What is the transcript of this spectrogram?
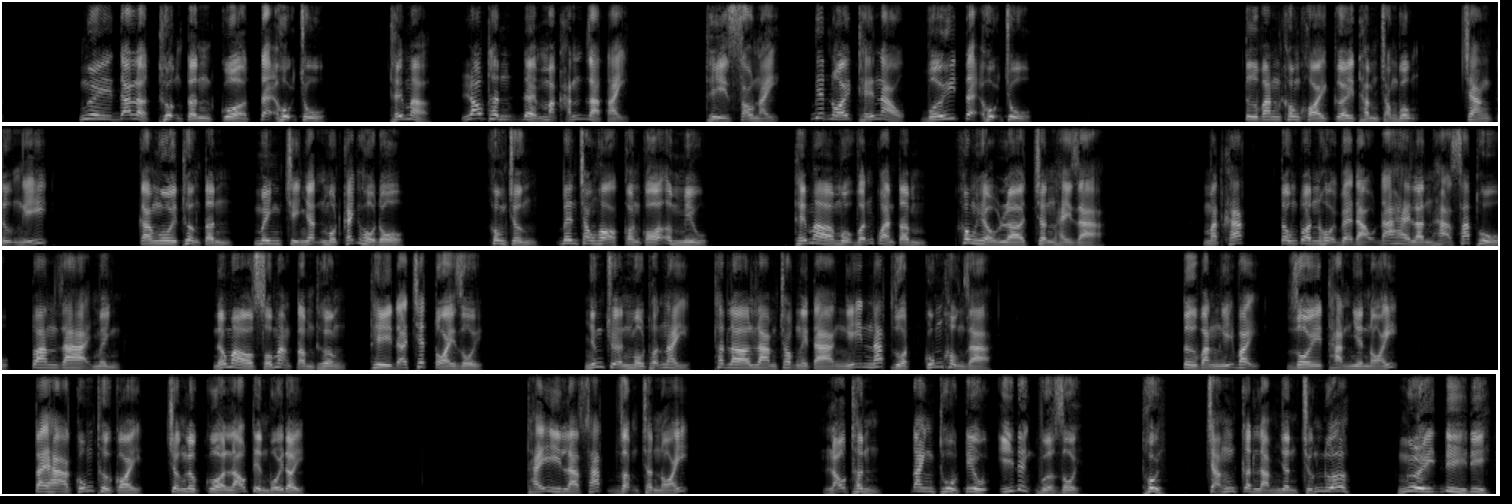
ngươi đã là thượng tần của tệ hội chủ. Thế mà, lão thân để mặc hắn ra tay. Thì sau này, biết nói thế nào với tệ hội chủ. Tư văn không khỏi cười thầm trong bụng. Chàng tự nghĩ. Cả ngôi thượng tần, mình chỉ nhận một cách hồ đồ. Không chừng, bên trong họ còn có âm mưu. Thế mà mụ vẫn quan tâm, không hiểu là chân hay giả. Mặt khác, Tổng tuần hội vệ đạo đã hai lần hạ sát thủ, toàn ra hại mình. Nếu mà số mạng tầm thường thì đã chết toài rồi. Những chuyện mâu thuẫn này thật là làm cho người ta nghĩ nát ruột cũng không ra. Từ văn nghĩ vậy, rồi thản nhiên nói. Tại hạ cũng thử coi trường lực của lão tiền bối đầy. Thái y la sát dậm chân nói. Lão thần đành thủ tiêu ý định vừa rồi. Thôi, chẳng cần làm nhân chứng nữa. Người đi đi.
